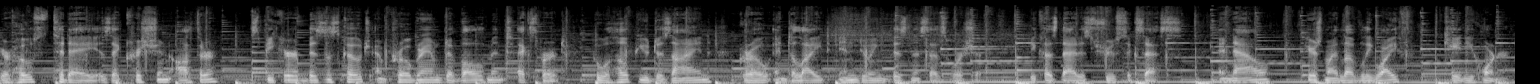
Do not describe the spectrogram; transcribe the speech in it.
Your host today is a Christian author, speaker, business coach, and program development expert who will help you design, grow, and delight in doing business as worship, because that is true success. And now, here's my lovely wife, Katie Horner.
